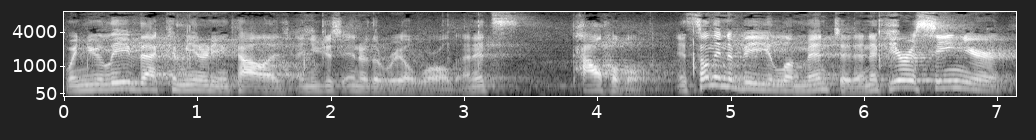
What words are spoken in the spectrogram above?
when you leave that community in college and you just enter the real world. And it's palpable. It's something to be lamented. And if you're a senior,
